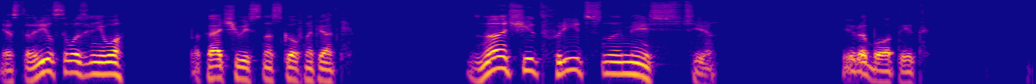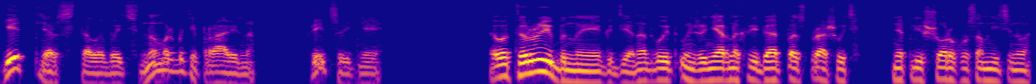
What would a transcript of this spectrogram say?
и остановился возле него, покачиваясь с носков на пятки. Значит, фриц на месте. И работает. Гитлер, стало быть, но, может быть, и правильно. Фрицу виднее. А вот рыбные где? Надо будет у инженерных ребят поспрашивать, нет ли шороху сомнительного.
